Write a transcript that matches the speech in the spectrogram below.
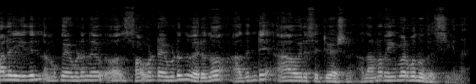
പല രീതിയിൽ നമുക്ക് എവിടുന്ന് സൗണ്ട് എവിടുന്ന് വരുന്നോ അതിന്റെ ആ ഒരു സിറ്റുവേഷൻ അതാണ് റീവർബ് എന്ന് ഉദ്ദേശിക്കുന്നത്.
